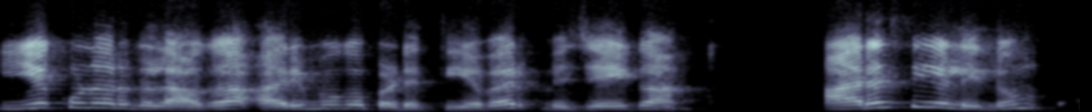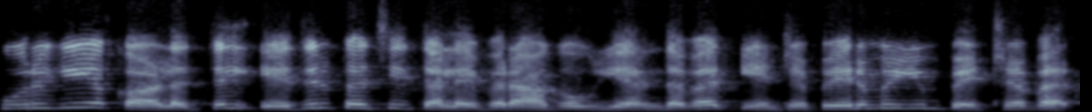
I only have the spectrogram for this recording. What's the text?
இயக்குனர்களாக அறிமுகப்படுத்தியவர் விஜயகாந்த். அரசியலிலும் குறுகிய காலத்தில் எதிர்க்கட்சி தலைவராக உயர்ந்தவர் என்ற பெருமையும் பெற்றவர்.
